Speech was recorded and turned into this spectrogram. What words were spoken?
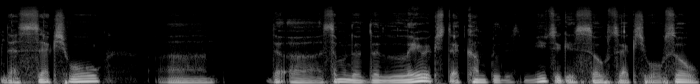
that's sexual. Um, the uh, some of the, the lyrics that come through this music is so sexual. So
